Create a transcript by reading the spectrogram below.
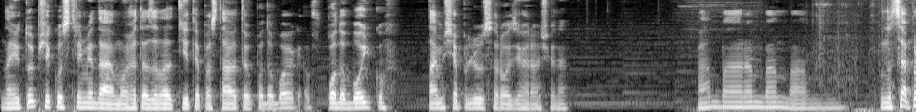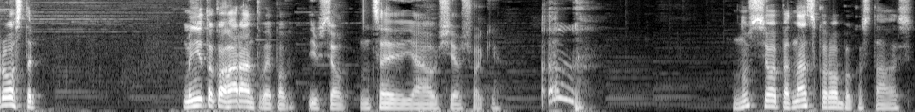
На ютубчику стрімі, да, можете залетіти, поставити вподобой... вподобойку. Там ще плюс розіграш іде. Бам-барам-бам-бам. Ну це просто. Мені тільки гарант випав, і все. Це я взагалі в шокі. Ну все, 15 коробок осталось.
